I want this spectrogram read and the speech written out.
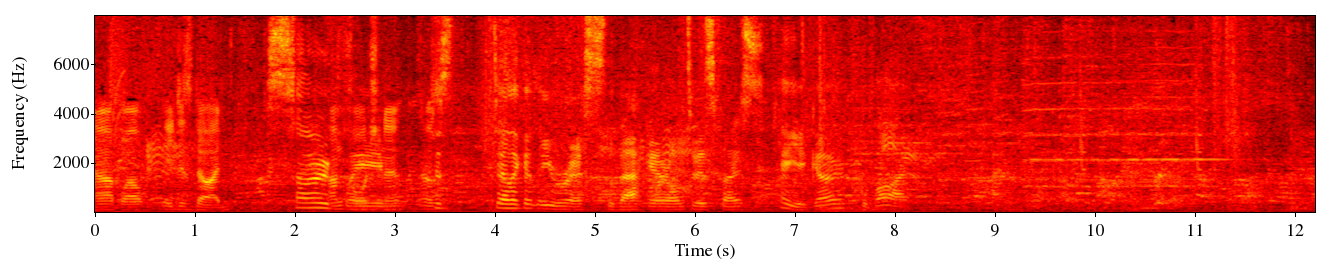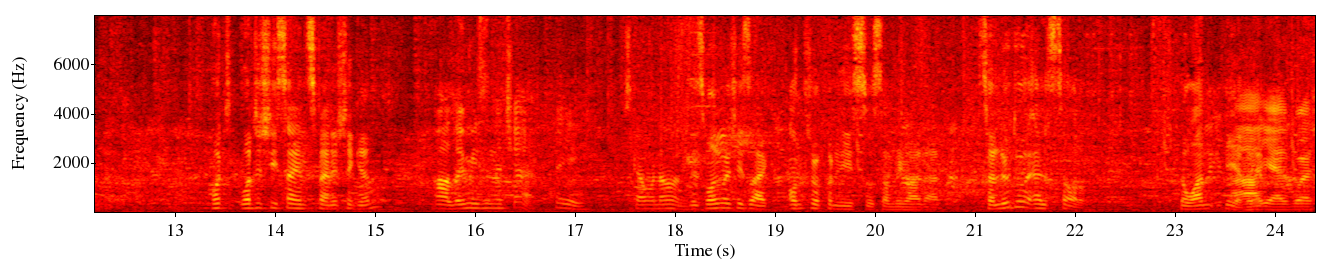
Ah, well, he just died. So Unfortunate. was- Just delicately rests the back air onto his face. Here you go. Goodbye. What What does she say in Spanish again? Oh, Lumi's in the chat. Hey, what's going on? There's one where she's like entrepreneurs or something like that. Saludo el sol. The one here. The- yeah, worship,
